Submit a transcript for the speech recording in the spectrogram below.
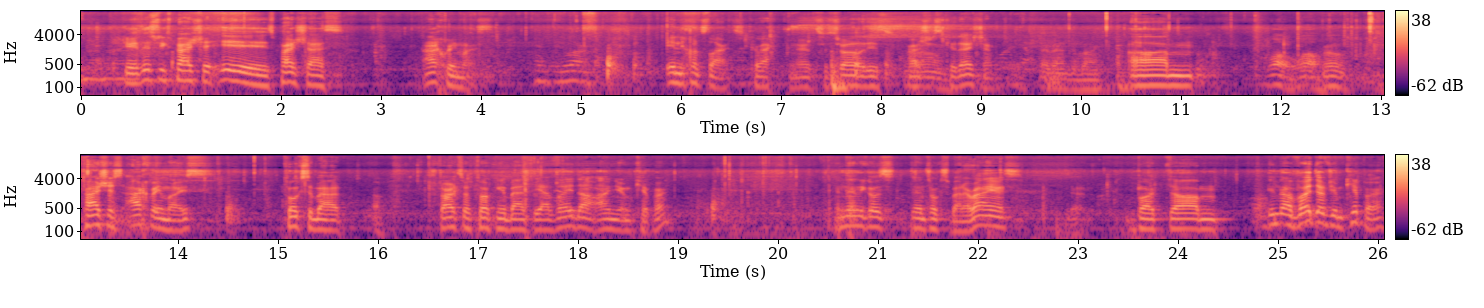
Okay, this week's parsha is Parshas Achrei Mos. In Chutz La'aretz, correct. In Eretz Yisrael, it is Parshas Kedoshim. Um, Whoa, whoa. Bro, Parshas Achrei Mos talks about, starts off talking about the Avodah on Yom Kippur, and then it goes, then it talks about Arias. But um, in the Avodah of Yom Kippur,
